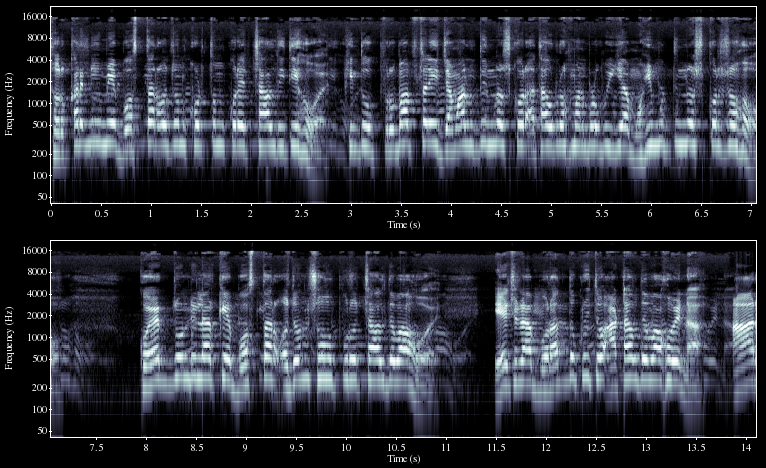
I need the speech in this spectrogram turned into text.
সরকারি নিয়মে বস্তার ওজন কর্তন করে চাল দিতে হয়, কিন্তু প্রভাবশালী জামাল উদ্দিন লস্কর আতাউর রহমান বড়বুইয়া মহিমুদ্দিন লস্কর সহ কয়েকজন ডিলারকে বস্তার ওজন সহ পুরো চাল দেওয়া হয়। এছাড়া বরাদ্দকৃত আটাও দেওয়া হয় না। আর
